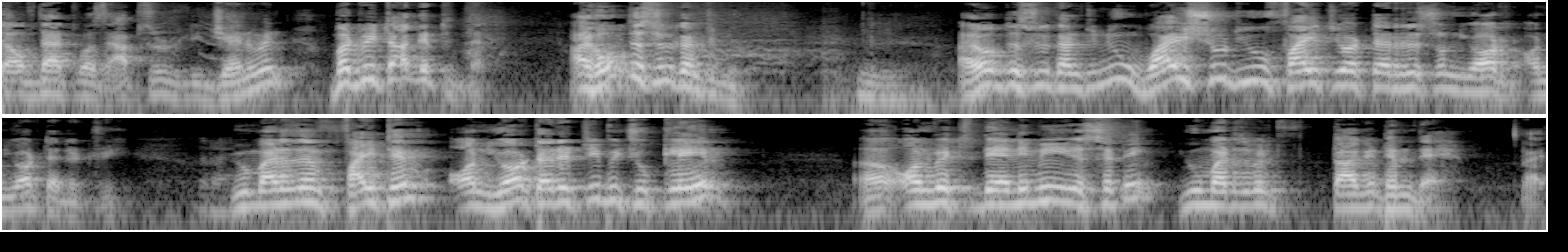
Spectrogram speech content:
of that was absolutely genuine, but we targeted them. I hope this will continue. I hope this will continue. Why should you fight your terrorist on your on your territory? You might as well fight him on your territory, which you claim, uh, on which the enemy is sitting. You might as well target him there. Right.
